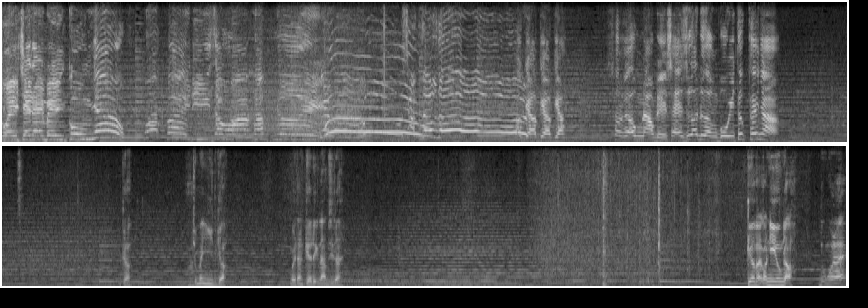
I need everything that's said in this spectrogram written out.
Tuổi trẻ này mình cùng nhau Khoác vai đi giao hoa khắp nơi. Sắp dâu rồi. Ờ, kìa kìa kìa Sao cái ông nào để xe giữa đường vô ý thức thế nhở? Kìa Chúng mày nhìn kìa. Mấy thằng kia định làm gì đây Kia phải có Nhi không nhở? Đúng rồi đấy.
